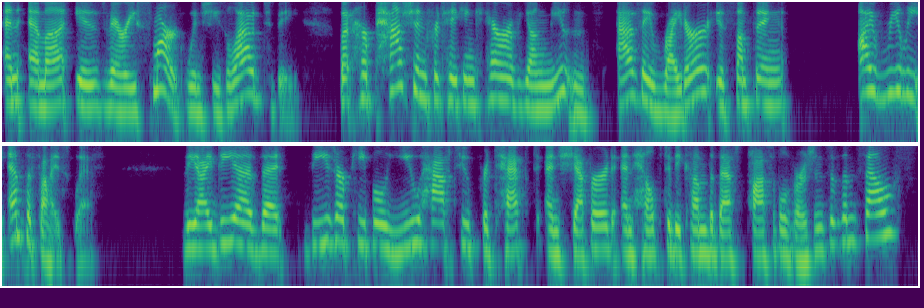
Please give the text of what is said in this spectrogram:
And Emma is very smart when she's allowed to be. But her passion for taking care of young mutants as a writer is something I really empathize with. The idea that these are people you have to protect and shepherd and help to become the best possible versions of themselves.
